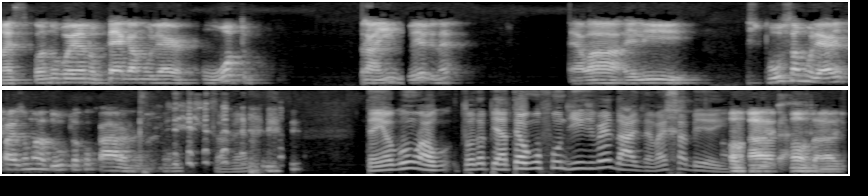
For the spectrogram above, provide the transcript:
Mas quando o goiano pega a mulher com outro, traindo ele, né? Ela, ele expulsa a mulher e faz uma dupla com o cara, né? Tá vendo? Tem algum, algum. Toda piada tem algum fundinho de verdade, né? Vai saber aí. Maldade, maldade.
